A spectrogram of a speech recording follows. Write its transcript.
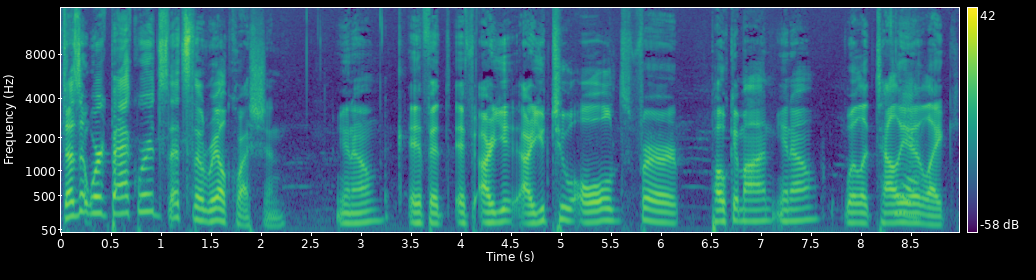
Does it work backwards? That's the real question. You know, if it if are you are you too old for Pokemon? You know, will it tell Yeah. you like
